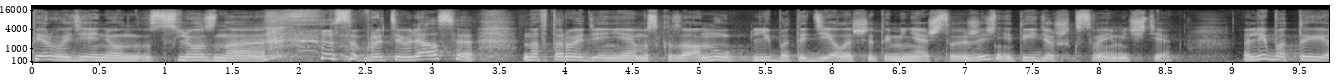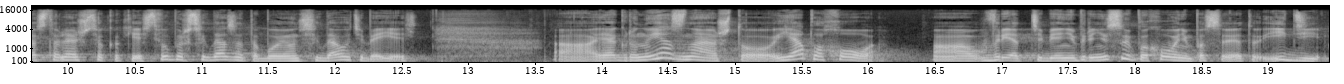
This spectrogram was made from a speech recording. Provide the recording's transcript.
Первый день он слезно сопротивлялся. На второй день я ему сказала, ну, либо ты делаешь, и ты меняешь свою жизнь, и ты идешь к своей мечте. Либо ты оставляешь все как есть. Выбор всегда за тобой, он всегда у тебя есть. А, я говорю, ну я знаю, что я плохого а, вред тебе не принесу и плохого не посоветую. Иди.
